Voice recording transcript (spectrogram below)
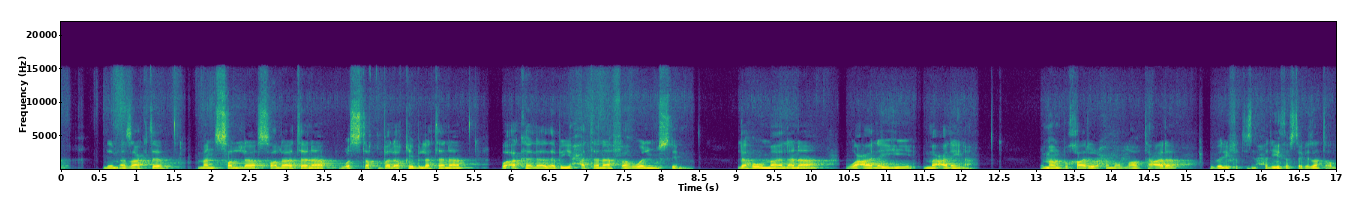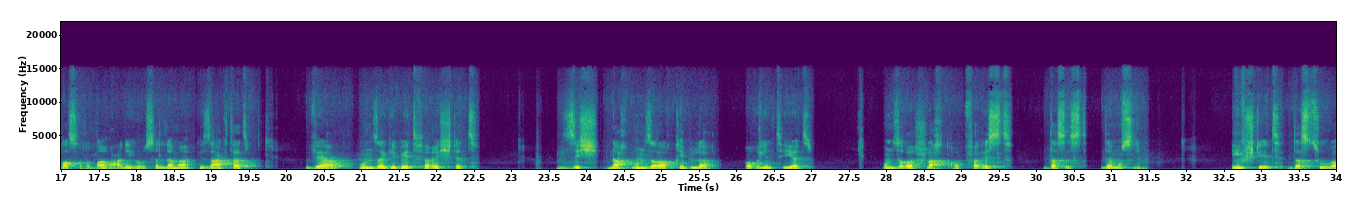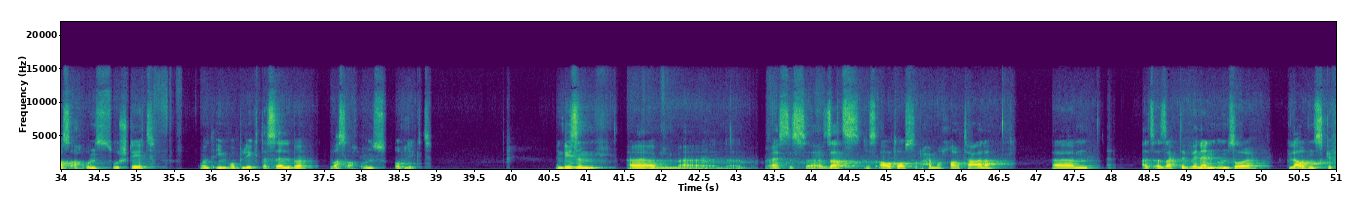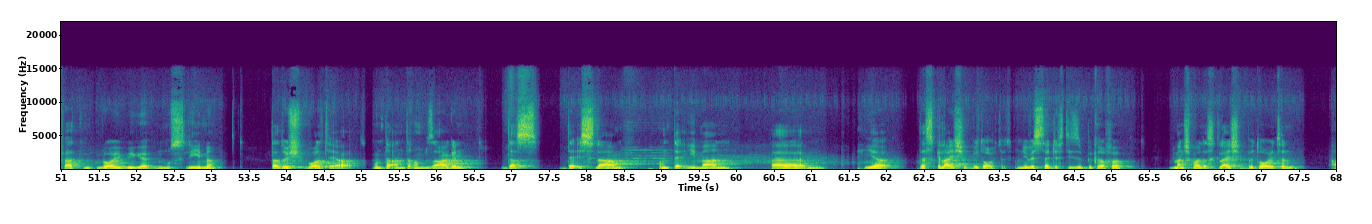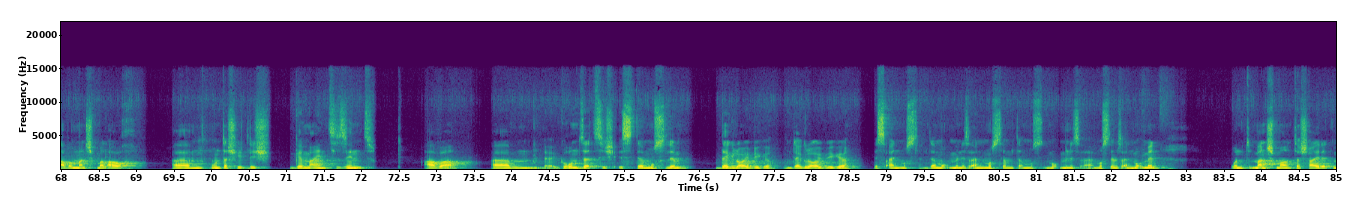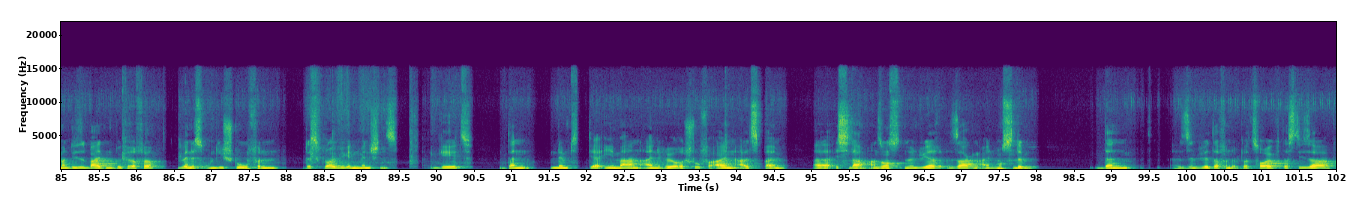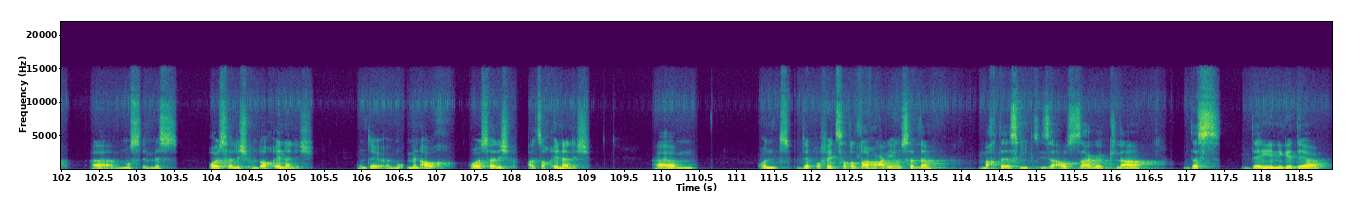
dem er sagte, من صلى صلاتنا واستقبل قبلتنا وأكل ذبيحتنا فهو المسلم له ما لنا وعليه ما علينا Imam al-Bukhari rahimahullah ta'ala überliefert diesen Hadith, dass der Gesandte Allah sallallahu alaihi wasallam gesagt hat, wer unser Gebet verrichtet, sich nach unserer Qibla orientiert, unserer Schlachtopfer ist, das ist der Muslim. Ihm steht das zu, was auch uns zusteht, und ihm obliegt dasselbe, was auch uns obliegt. In diesem ähm, äh, heißt es, äh, Satz des Autors, ta'ala, ähm, als er sagte, wir nennen unsere Glaubensgefährten gläubige Muslime, dadurch wollte er unter anderem sagen, dass der Islam und der Iman ähm, hier das Gleiche bedeutet. Und ihr wisst ja, dass diese Begriffe manchmal das Gleiche bedeuten, aber manchmal auch ähm, unterschiedlich gemeint sind. Aber ähm, grundsätzlich ist der Muslim der Gläubige und der Gläubige ist ein Muslim. Der Mu'min ist ein Muslim, der Mu'min ist ein Muslim ist ein Mu'min. Und manchmal unterscheidet man diese beiden Begriffe, wenn es um die Stufen des gläubigen Menschen geht, dann nimmt der Iman eine höhere Stufe ein als beim äh, Islam. Ansonsten, wenn wir sagen ein Muslim, dann sind wir davon überzeugt, dass dieser äh, Muslim ist, äußerlich und auch innerlich. Und der Mu'min auch, äußerlich als auch innerlich. Ähm, und der Prophet sallallahu alaihi wasallam machte es mit dieser Aussage klar, dass derjenige, der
